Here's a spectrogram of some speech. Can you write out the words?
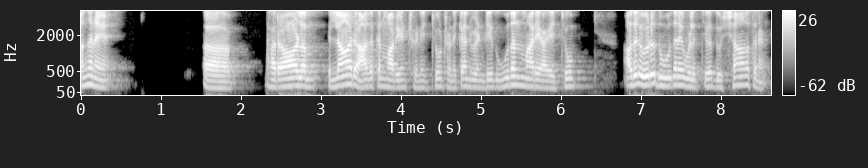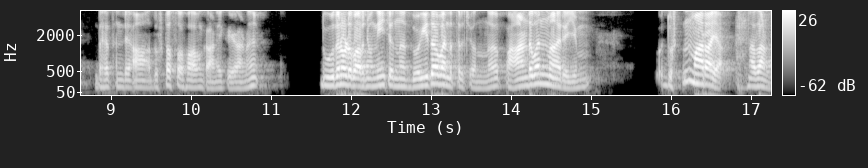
അങ്ങനെ ധാരാളം എല്ലാ രാജാക്കന്മാരെയും ക്ഷണിച്ചു. ക്ഷണിക്കാൻ വേണ്ടി ദൂതന്മാരെ അയച്ചു. അതിൽ ഒരു ദൂതനെ വിളിച്ച് ദുശാസനൻ അദ്ദേഹത്തിന്റെ ആ ദുഷ്ട സ്വഭാവം കാണിക്കുകയാണ്. ദൂതനോട് പറഞ്ഞു നീ ചെന്ന് ദ്വൈതവനത്തിൽ ചെന്ന് പാണ്ഡവന്മാരെയും ദുഷ്ടന്മാരായ അതാണ്.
